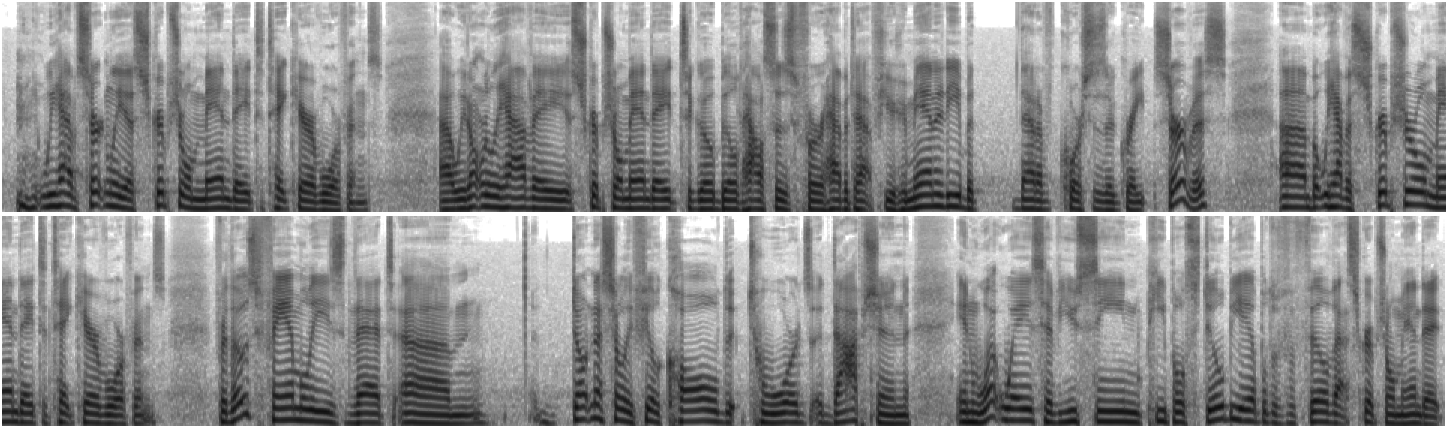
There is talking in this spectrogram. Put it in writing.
we have certainly a scriptural mandate to take care of orphans. Uh, we don't really have a scriptural mandate to go build houses for Habitat for Humanity, but that of course is a great service. Um, but we have a scriptural mandate to take care of orphans. For those families that um, don't necessarily feel called towards adoption, in what ways have you seen people still be able to fulfill that scriptural mandate?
